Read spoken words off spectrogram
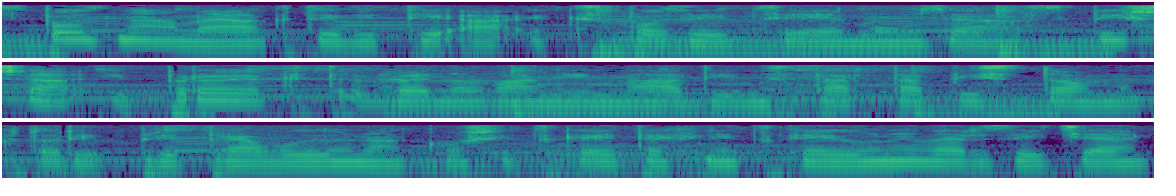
spoznáme aktivity a expozície Múzea Spiša i projekt venovaný mladým startupistom, ktorí pripravujú na Košickej technickej univerzite.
